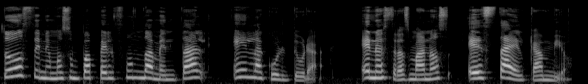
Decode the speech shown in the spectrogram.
Todos tenemos un papel fundamental en la cultura. En nuestras manos está el cambio.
